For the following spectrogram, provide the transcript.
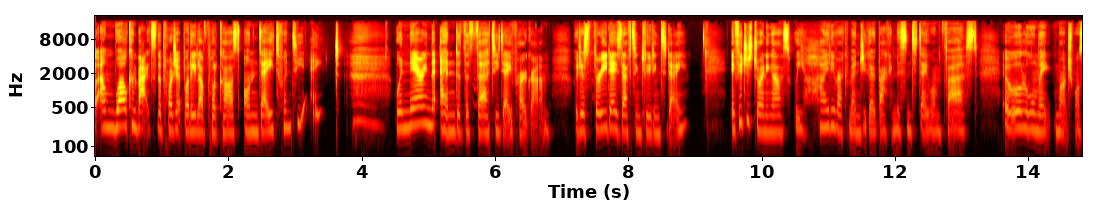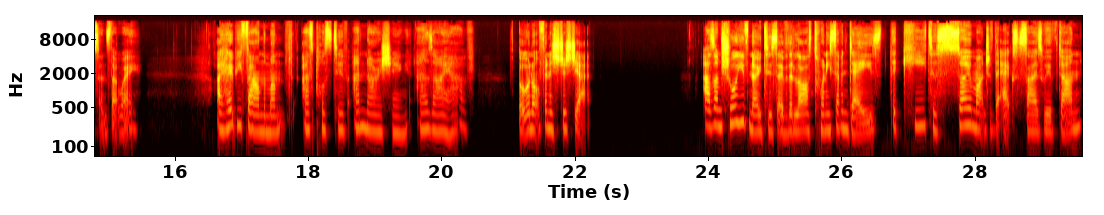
and welcome back to the Project Body Love podcast on day 28. We're nearing the end of the 30 day program. We're just three days left, including today. If you're just joining us, we highly recommend you go back and listen to day one first. It will all make much more sense that way. I hope you found the month as positive and nourishing as I have. But we're not finished just yet. As I'm sure you've noticed over the last 27 days, the key to so much of the exercise we've done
